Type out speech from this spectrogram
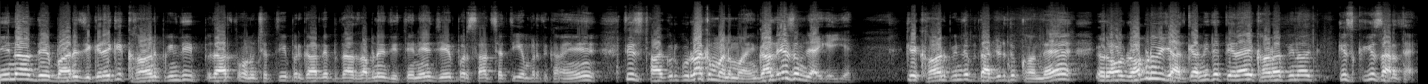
ਇਹਨਾਂ ਦੇ ਬਾਰੇ ਜ਼ਿਕਰ ਹੈ ਕਿ ਖਾਣ ਪੀਣ ਦੀ ਪਦਾਰਥ ਤੁਹਾਨੂੰ 36 ਪ੍ਰਕਾਰ ਦੇ ਪਦਾਰਥ ਰੱਬ ਨੇ ਦਿੱਤੇ ਨੇ। ਜੇ ਪ੍ਰਸਾਦ ਛੱਤੀ ਅੰਮ੍ਰਿਤ ਖਾਏ ਤੇ ਠਾਕੁਰ ਕੋ ਰੱਖ ਮਨ ਮਾਏ। ਗੱਲ ਇਹ ਸਮਝਾਈ ਗਈ ਹੈ ਕਿ ਖਾਣ ਪੀਣ ਦੇ ਪਦਾਰਥ ਜਿਹੜੇ ਤੂੰ ਖਾਂਦਾ ਹੈ ਰੱਬ ਨੂੰ ਵੀ ਯਾਦ ਕਰਨੀ ਤੇ ਤੇਰਾ ਇਹ ਖਾਣਾ ਪੀਣਾ ਕਿਸ ਕਿਸ ਅਰਥ ਹੈ?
